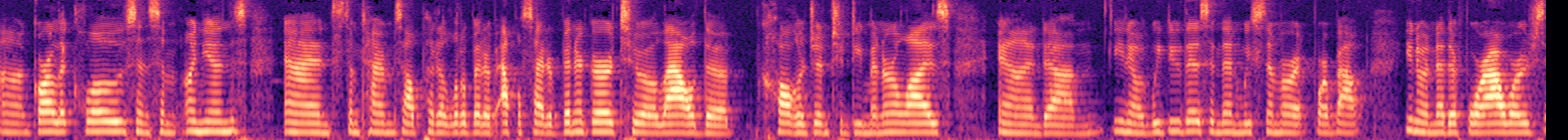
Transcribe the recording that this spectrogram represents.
uh, garlic cloves and some onions and sometimes I'll put a little bit of apple cider vinegar to allow the collagen to demineralize. And, um, you know, we do this and then we simmer it for about, you know, another four hours.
